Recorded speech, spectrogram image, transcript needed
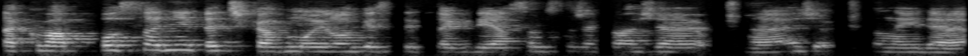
taková poslední tečka v mojí logistice, kdy já jsem si řekla, že už ne, že už to nejde,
